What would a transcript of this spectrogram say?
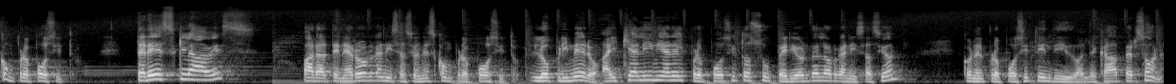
con propósito. Tres claves para tener organizaciones con propósito. Lo primero, hay que alinear el propósito superior de la organización con el propósito individual de cada persona.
